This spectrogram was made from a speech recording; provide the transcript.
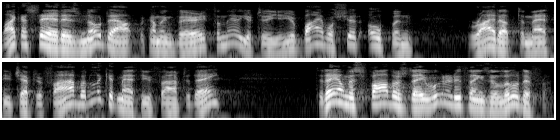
like I said, is no doubt becoming very familiar to you. Your Bible should open right up to Matthew chapter 5, but look at Matthew 5 today. Today on this Father's Day, we're going to do things a little different.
